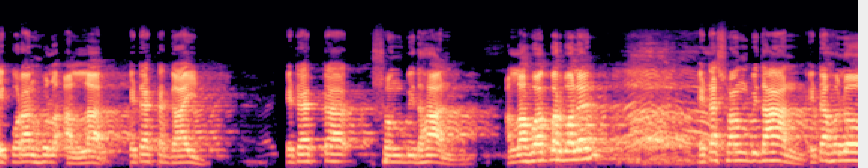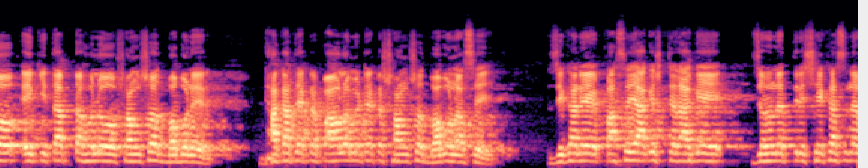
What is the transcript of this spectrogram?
এই কোরআন হলো আল্লাহর। এটা একটা গাইড এটা একটা সংবিধান। আল্লাহ আকবার বলেন? এটা সংবিধান। এটা হলো, এই কিতাবটা হলো সংসদ ভবনের। ঢাকাতে একটা পার্লামেন্টে একটা সংসদ ভবন আছে। যেখানে পাঁচই আগস্টের আগে জননেত্রী শেখ হাসিনা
